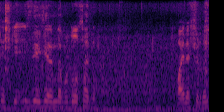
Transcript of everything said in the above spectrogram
keşke izleyicilerim de burada olsaydı. Paylaşırdım.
